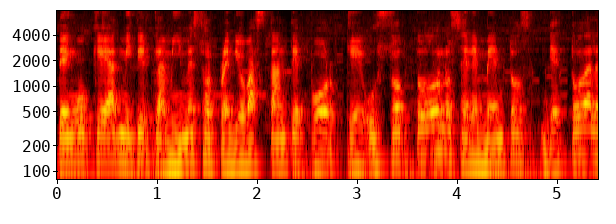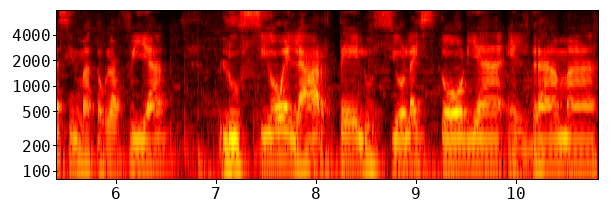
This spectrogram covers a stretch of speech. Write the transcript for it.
tengo que admitir que a mí me sorprendió bastante porque usó todos los elementos de toda la cinematografía, lució el arte, lució la historia, el drama,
